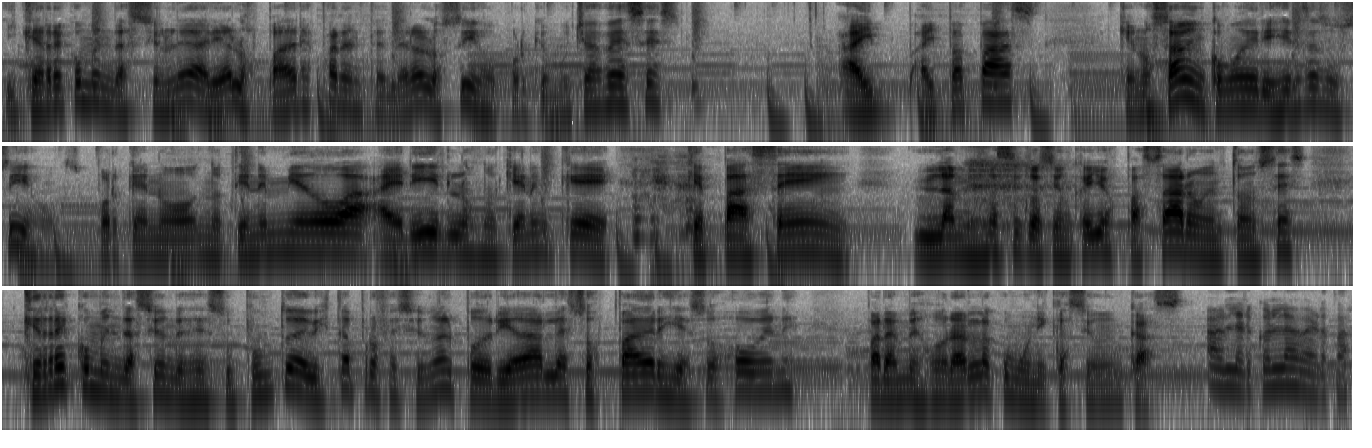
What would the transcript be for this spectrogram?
y qué recomendación le daría a los padres para entender a los hijos? Porque muchas veces hay, hay papás que no saben cómo dirigirse a sus hijos, porque no, no tienen miedo a, herirlos, no quieren que, que pasen la misma situación que ellos pasaron. Entonces, ¿qué recomendación desde su punto de vista profesional podría darle a esos padres y a esos jóvenes para mejorar la comunicación en casa? Hablar con la verdad.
